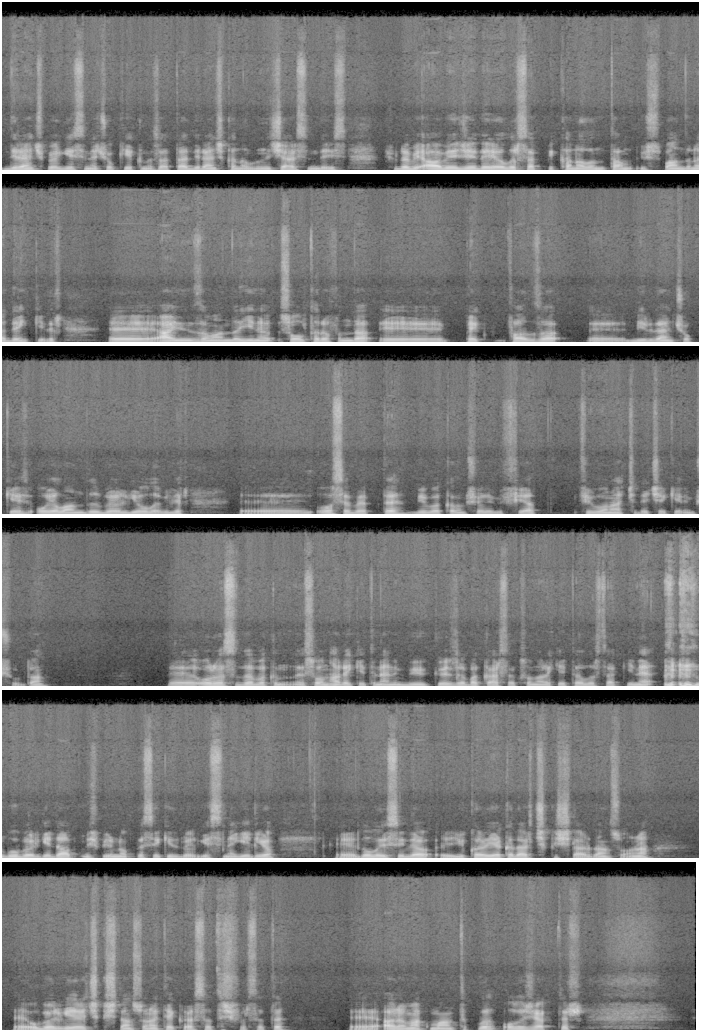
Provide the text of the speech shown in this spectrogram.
direnç bölgesine çok yakınız. Hatta direnç kanalının içerisindeyiz. Şurada bir ABCD'yi alırsak bir kanalın tam üst bandına denk gelir. E, aynı zamanda yine sol tarafında e, pek fazla e, birden çok kez oyalandığı bölge olabilir. E, o sebeple bir bakalım şöyle bir fiyat Fibonacci'de çekelim şuradan. E, orası da bakın son hareketin hani büyük göze bakarsak son hareketi alırsak yine bu bölgede 61.8 bölgesine geliyor. E, dolayısıyla e, yukarıya kadar çıkışlardan sonra e, o bölgelere çıkıştan sonra tekrar satış fırsatı e, aramak mantıklı olacaktır.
